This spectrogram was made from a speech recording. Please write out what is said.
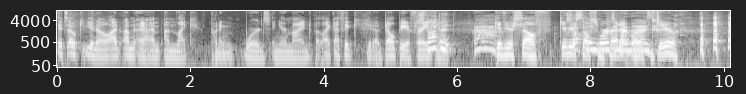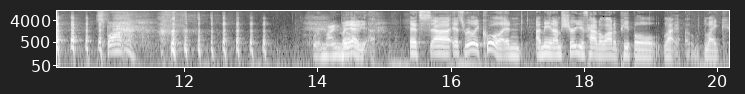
it's okay. You know, I, I'm, I'm, I'm like putting words in your mind, but like I think you know, don't be afraid Stop to it. Ah, give yourself give Stop yourself some credit where it's mind. due. Spock. or mind But yeah, it's uh, it's really cool, and I mean, I'm sure you've had a lot of people like like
